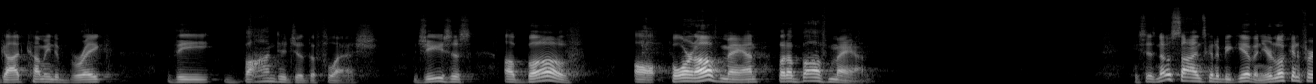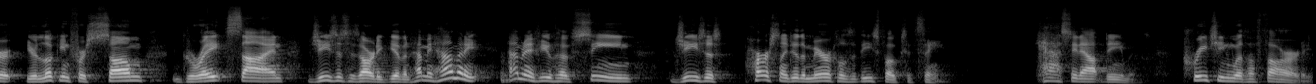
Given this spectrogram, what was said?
God coming to break the bondage of the flesh. Jesus above all, born of man, but above man. He says, no sign's going to be given. You're looking for, you're looking for some great sign Jesus has already given. I mean, how many, how many of you have seen Jesus personally do the miracles that these folks had seen? Casting out demons, preaching with authority,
